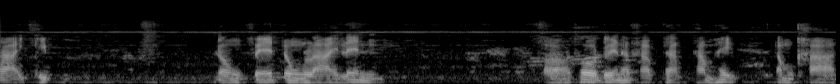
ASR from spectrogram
ถ่ายคลิป ลงเฟซลงไลน์เล่น ขอโทษด้วยนะครับถ้าทำให้ลำคาญ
